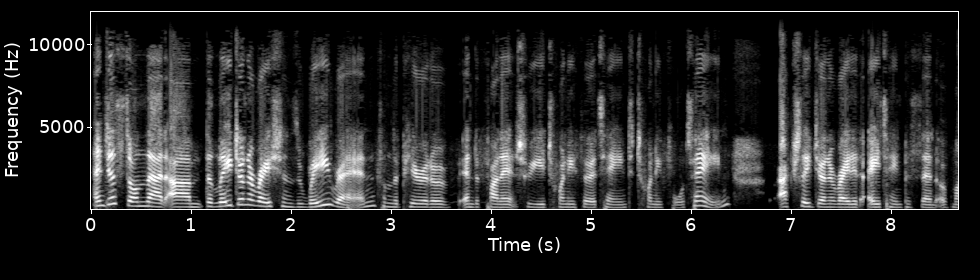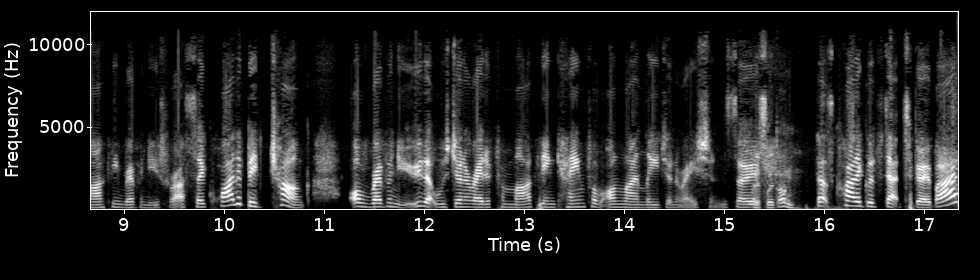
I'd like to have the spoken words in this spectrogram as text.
and just on that, um, the lead generations we ran from the period of end of financial year 2013 to 2014 actually generated 18% of marketing revenue for us. So quite a big chunk of revenue that was generated from marketing came from online lead generation. So Nicely done. that's quite a good stat to go by.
